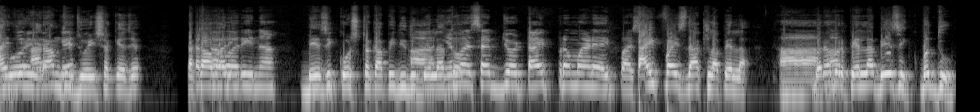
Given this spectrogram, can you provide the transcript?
આરામથી શકે. જોઈ શકે છે. ટકાવારી ટકાવારીના. બેઝિક કોષ્ટક આપી દીધું પેલા તો. સાહેબ જો ટાઈપ પ્રમાણે આપ્યા. ટાઈપ વાઇઝ દાખલા પેલા બરાબર પેલા બેઝિક બધું.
